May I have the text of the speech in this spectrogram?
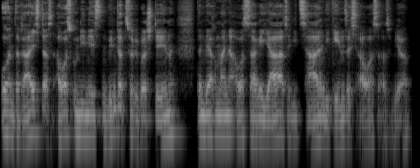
und reicht das aus, um die nächsten Winter zu überstehen? Dann wäre meine Aussage ja, also die Zahlen, die gehen sich aus. Also wir,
